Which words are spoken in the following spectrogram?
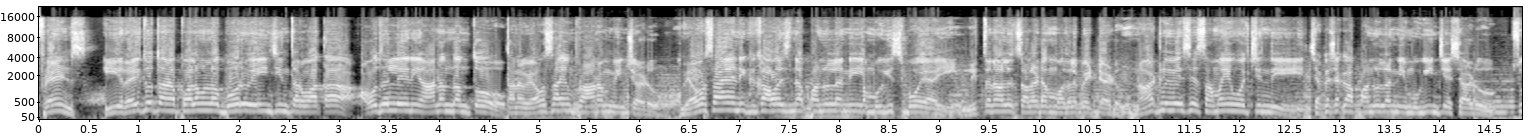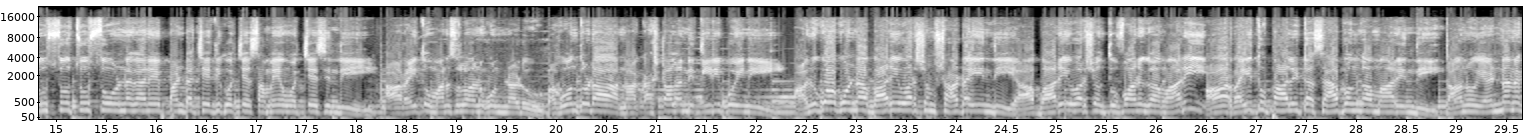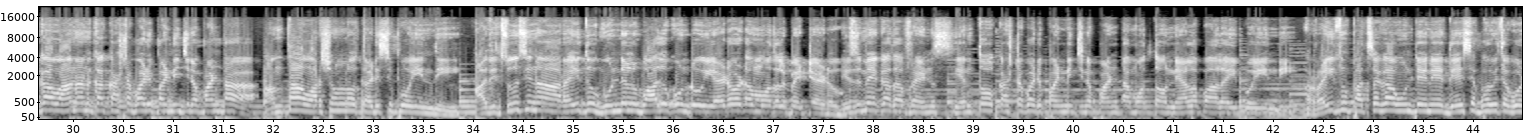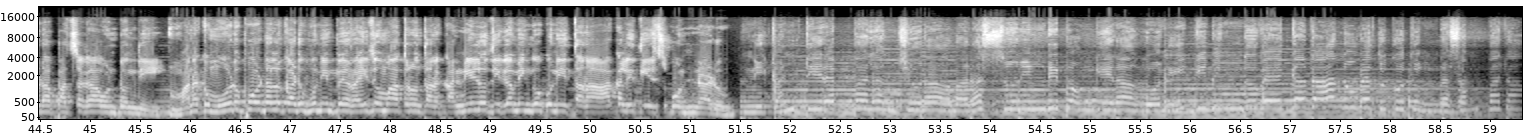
Friends ఈ రైతు తన పొలంలో బోరు వేయించిన తర్వాత అవధుల్లేని ఆనందంతో తన వ్యవసాయం ప్రారంభించాడు. వ్యవసాయానికి కావలసిన పనులన్నీ ముగిసిపోయాయి. విత్తనాలు చల్లడం మొదలుపెట్టాడు. నాట్లు వేసే సమయం వచ్చింది. చకచక పనులన్నీ ముగించేశాడు. చూస్తూ చూస్తూ ఉండగానే పంట చేతికొచ్చే సమయం వచ్చేసింది. ఆ రైతు మనసులో అనుకుంటున్నాడు భగవంతుడా నా కష్టాలన్నీ తీరిపోయినాయి. అనుకోకుండా భారీ వర్షం స్టార్ట్ అయింది ఆ భారీ వర్షం తుఫానుగా మారి ఆ రైతు పాలిట శాపంగా మారింది. తాను ఎండనగా వాననక కష్టపడి పండించిన పంట అంతా వర్షంలో తడిసిపోయింది. అది చూసిన ఆ రైతు గుండెలు బాదుకుంటూ ఏడవడం మొదలు పెట్టాడు నిజమే కదా ఫ్రెండ్స్ ఎంతో కష్టపడి పండించిన పంట మొత్తం నేలపాలైపోయింది. రైతు పచ్చగా ఉంటేనే దేశ భవిత కూడా పచ్చగా ఉంటుంది. మనకు మూడు పూటలు కడుపు నింపే రైతు మాత్రం తన కన్నీళ్ళు దిగమింగుకుని తన ఆకలి తీర్చుకుంటున్నాడు. నీ కంటి రెప్పలంచున మనస్సు నిండి పొంగిన ఓ నీటి బిందువే కదా నువ్వు వెతుకుతున్న సంపద.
